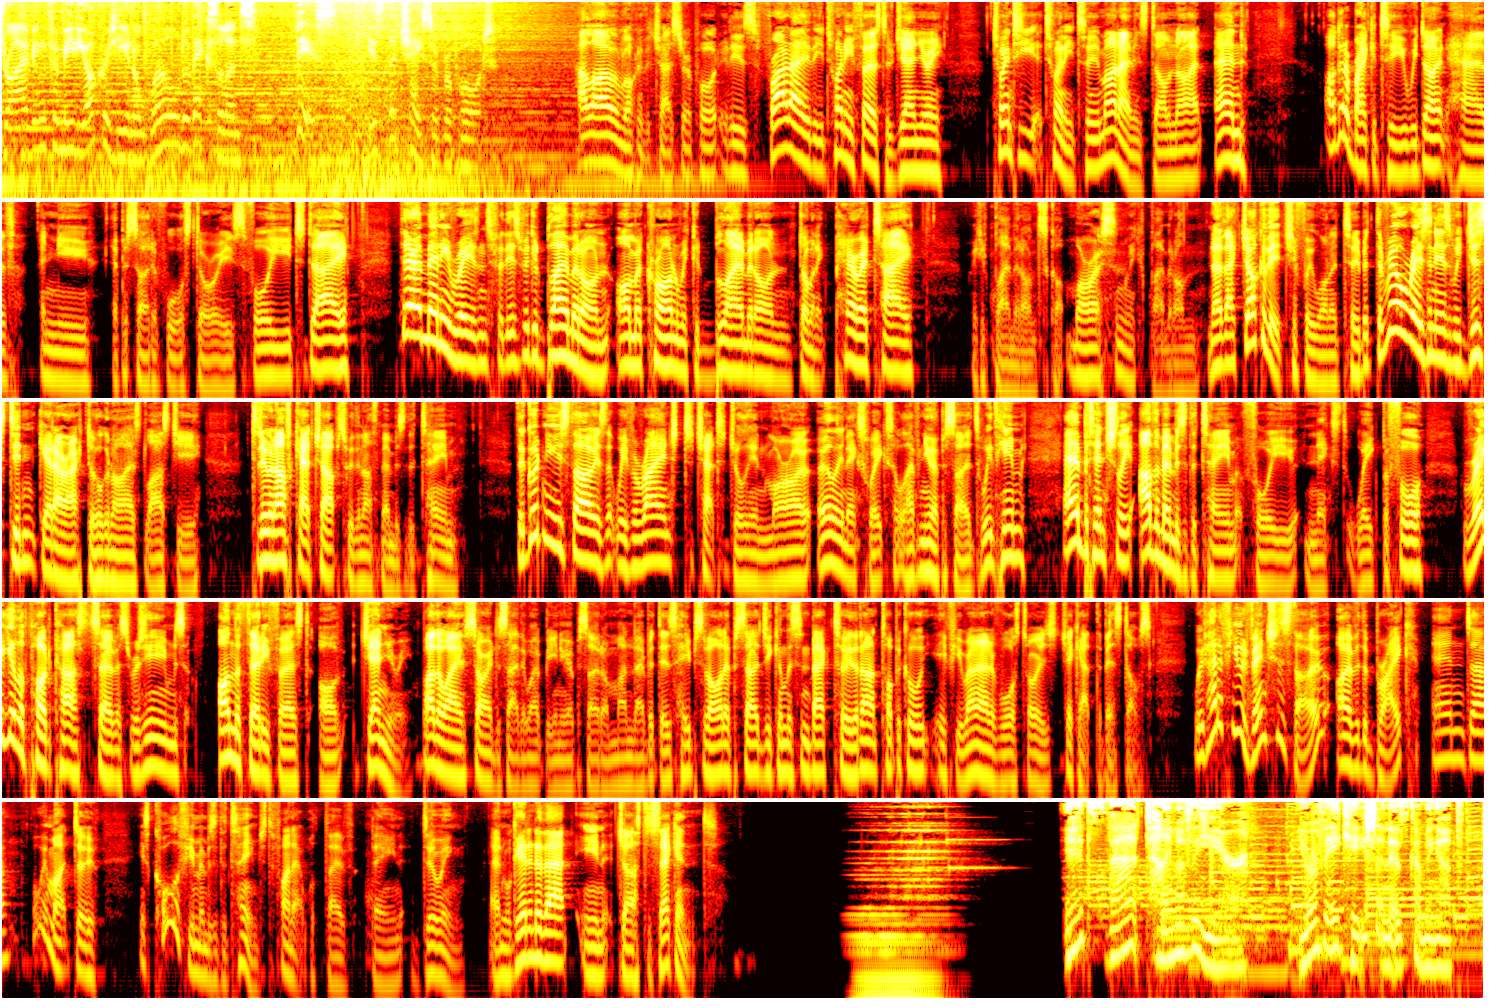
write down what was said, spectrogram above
Striving for mediocrity in a world of excellence. This is the Chaser Report. Hello and welcome to the Chaser Report. It is Friday, the 21st of January, 2022. My name is Dom Knight, and I've got to break it to you. We don't have a new episode of War Stories for you today. There are many reasons for this. We could blame it on Omicron, we could blame it on Dominic Perrottet, we could blame it on Scott Morrison, we could blame it on Novak Djokovic if we wanted to. But the real reason is we just didn't get our act organised last year to do enough catch ups with enough members of the team. The good news, though, is that we've arranged to chat to Julian Morrow early next week, so we'll have new episodes with him and potentially other members of the team for you next week before regular podcast service resumes on the 31st of January. By the way, sorry to say there won't be a new episode on Monday, but there's heaps of old episodes you can listen back to that aren't topical. If you run out of war stories, check out the best ofs. We've had a few adventures, though, over the break, and uh, what we might do is call a few members of the team just to find out what they've been doing. And we'll get into that in just a second. It's that time of the year. Your vacation is coming up.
